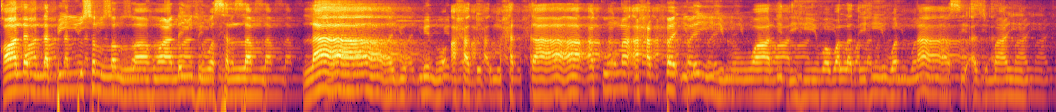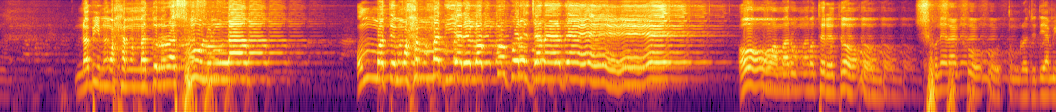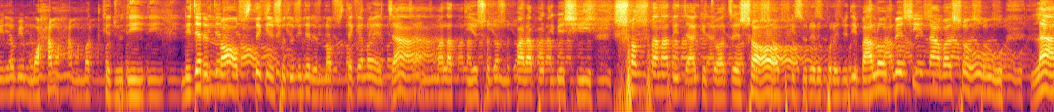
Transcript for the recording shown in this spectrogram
قال النبي صلى الله عليه وسلم لا يؤمن أحدكم حتى أكون أحب إليه من والده وولده والناس أجمعين নবী মোহাম্মদুর রাসূলুল্লাহ উম্মতে মুহাম্মাদিয়ারে লক্ষ্য করে জানায় দেয় ও আমার উম্মতের দল শুনে রাখো তোমরা যদি আমি নবী মোহাম্মদকে যদি নিজের নফস থেকে শুধু নিজের নফস থেকে নয় জান মালাত্মীয় স্বজন পাড়া প্রতিবেশী সন্তানাদি যা কিছু আছে সব কিছুর উপরে যদি ভালোবেসি না বাসো লা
